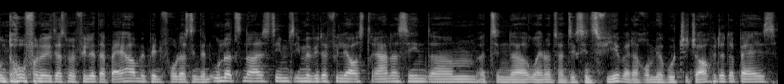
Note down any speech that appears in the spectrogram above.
und da hoffen natürlich, dass wir viele dabei haben. Ich bin froh, dass in den U-Nationalteams immer wieder viele Austrianer sind. Ähm, jetzt in der U21 sind es vier, weil der Romeo Vucic auch wieder dabei ist.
